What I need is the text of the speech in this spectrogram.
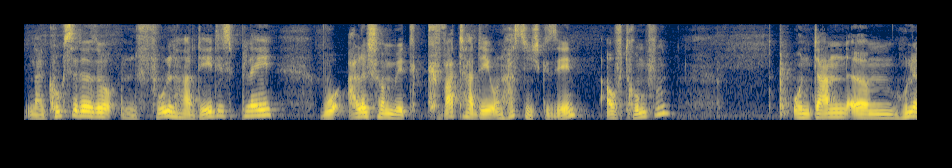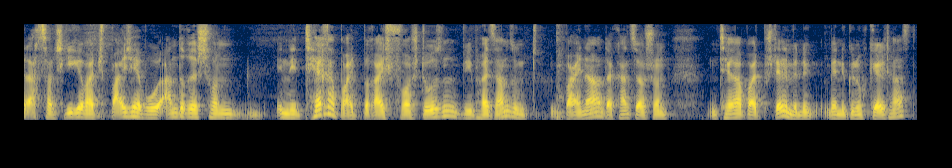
Und dann guckst du da so ein Full HD Display, wo alle schon mit Quad HD und hast nicht gesehen, auftrumpfen. Und dann ähm, 128 GB Speicher, wo andere schon in den Terabyte-Bereich vorstoßen, wie bei Samsung beinahe. Da kannst du auch schon einen Terabyte bestellen, wenn du, wenn du genug Geld hast.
